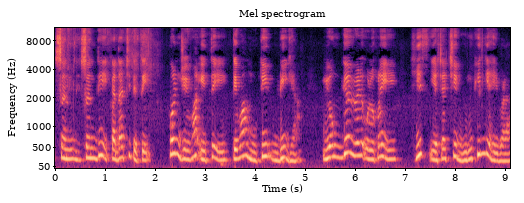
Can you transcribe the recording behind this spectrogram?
सं संधी कदाचित येते पण जेव्हा येते तेव्हा मोठी उडी घ्या. योग्य वेळ ओळखणे हीच यशाची गुरुकिल्ली आहे बाळा.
